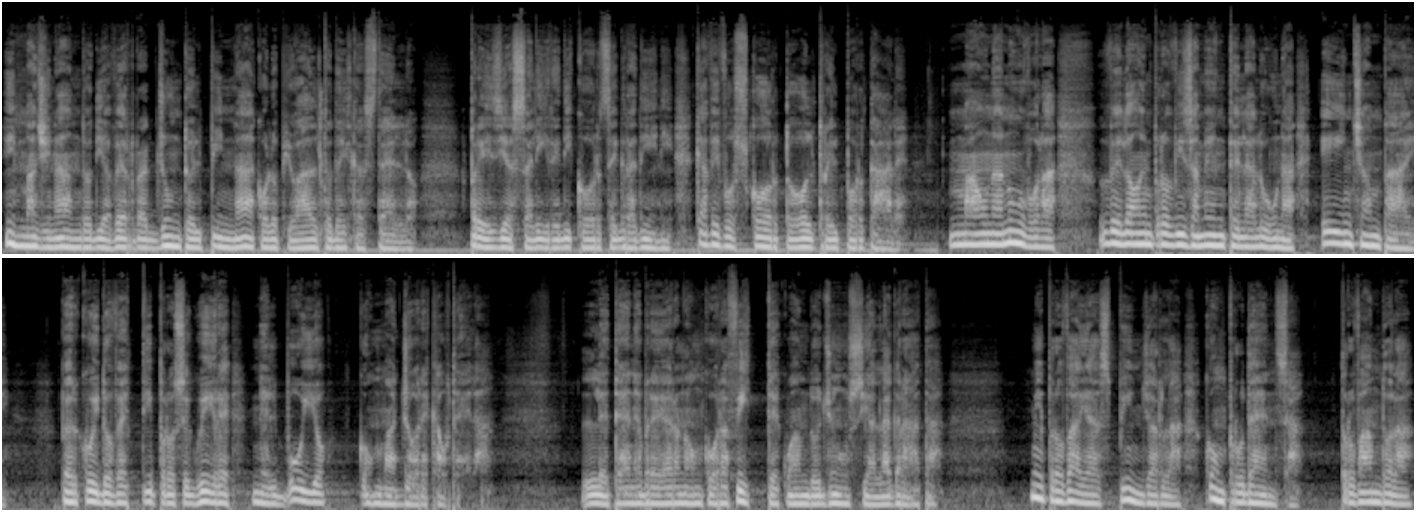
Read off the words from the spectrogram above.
Immaginando di aver raggiunto il pinnacolo più alto del castello, presi a salire di corsa i gradini che avevo scorto oltre il portale. Ma una nuvola velò improvvisamente la luna e inciampai, per cui dovetti proseguire nel buio con maggiore cautela. Le tenebre erano ancora fitte quando giunsi alla grata. Mi provai a spingerla con prudenza, trovandola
